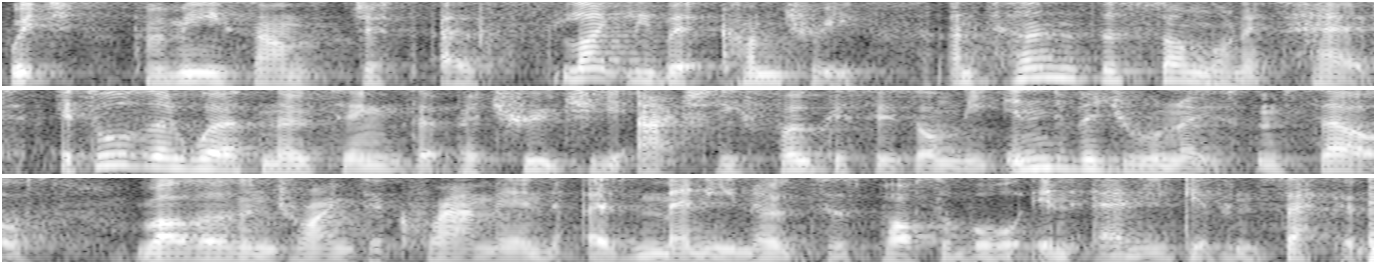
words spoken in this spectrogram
which for me sounds just a slightly bit country and turns the song on its head. It's also worth noting that Petrucci actually focuses on the individual notes themselves rather than trying to cram in as many notes as possible in any given second.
